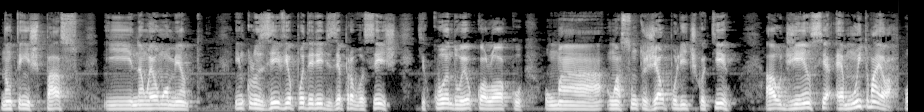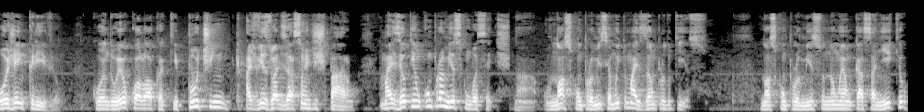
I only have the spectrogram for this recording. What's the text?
não tem espaço e não é o momento. Inclusive, eu poderia dizer para vocês que quando eu coloco uma, um assunto geopolítico aqui, a audiência é muito maior. Hoje é incrível. Quando eu coloco aqui Putin, as visualizações disparam. Mas eu tenho um compromisso com vocês. O nosso compromisso é muito mais amplo do que isso. Nosso compromisso não é um caça-níquel,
